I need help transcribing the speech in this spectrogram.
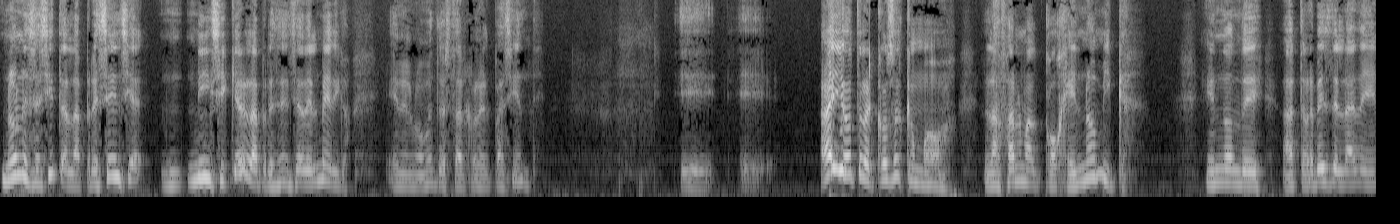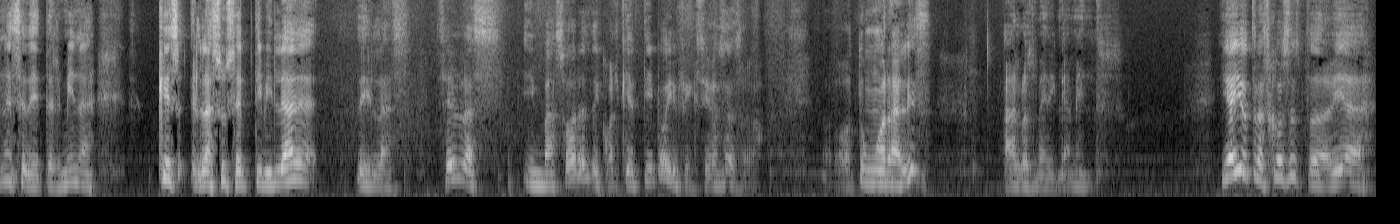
no necesita la presencia, ni siquiera la presencia del médico en el momento de estar con el paciente. Eh, hay otras cosas como la farmacogenómica, en donde a través del ADN se determina qué es la susceptibilidad de las células invasoras de cualquier tipo, infecciosas o, tumorales, a los medicamentos. Y hay otras cosas todavía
